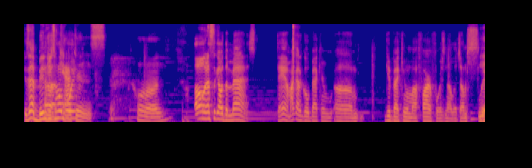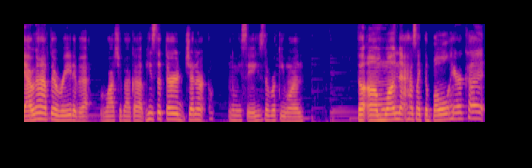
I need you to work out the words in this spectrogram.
Is that Benji's uh, homeboy? captains. Hold on. Oh, that's the guy with the mask. Damn, I gotta go back and um get back in with my Fire Force knowledge. I'm slipping. Yeah, we're gonna have to read it back, watch it back up. He's the third gener. Let me see. He's the rookie one. The um one that has like the bowl haircut,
